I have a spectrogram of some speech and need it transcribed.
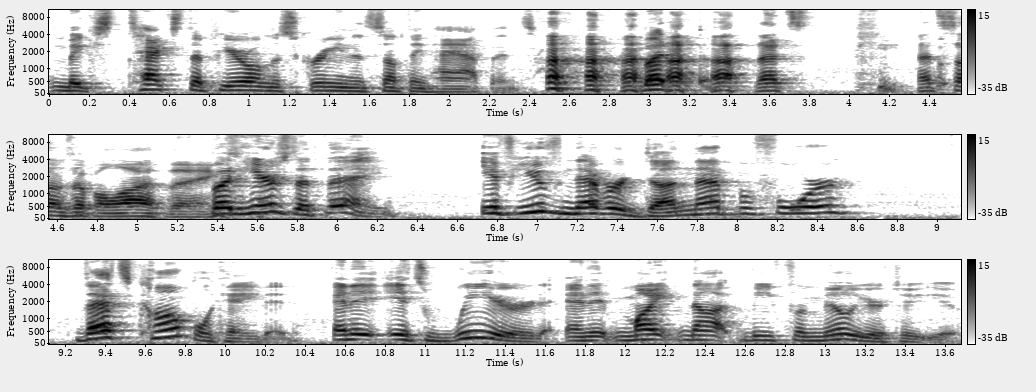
makes text appear on the screen and something happens. But that's that sums up a lot of things. But here's the thing: if you've never done that before, that's complicated and it, it's weird and it might not be familiar to you.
